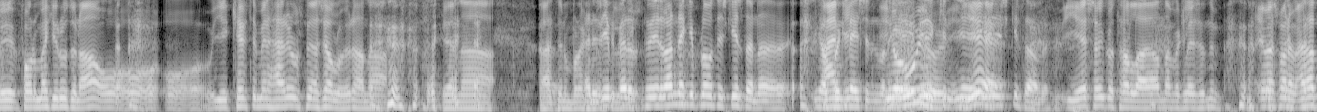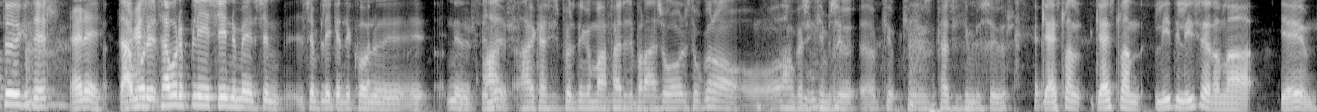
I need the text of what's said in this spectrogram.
við fórum ekki í rútuna og, og, og, og, ég kefti minn herjólsmiða sjálfur Þannig að þetta nú bara Þið rann ekki blóð til skildan að hjálpa En- Gleisirinn jú, ég, jú, ég, ég, ég- ég skil það alveg. Ég söng og trallaði annað með gleisendum En það döði ekki til. Nei, nei, Það voru, voru blíð sínum einn sem, sem blíkandi konu eh, niður, Það er kannski spurning um að færi sér bara aðeins ofur í stúkuna og, og þá kannski kemur sig, sigur. Gæslan, gæslan lítil í sér hann að í eigum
